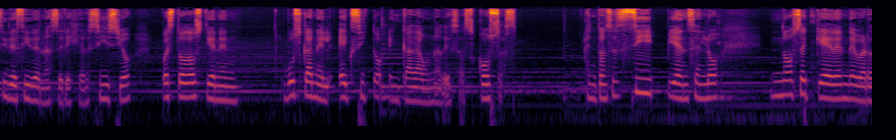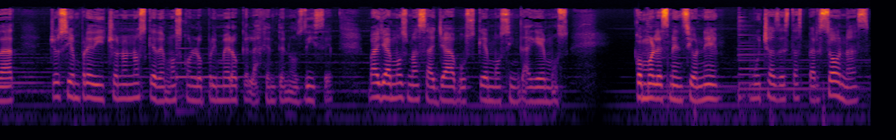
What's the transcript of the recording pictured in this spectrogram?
si deciden hacer ejercicio, pues todos tienen, buscan el éxito en cada una de esas cosas. Entonces sí, piénsenlo, no se queden de verdad. Yo siempre he dicho, no nos quedemos con lo primero que la gente nos dice. Vayamos más allá, busquemos, indaguemos. Como les mencioné, muchas de estas personas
